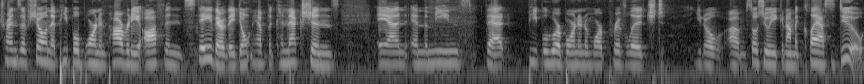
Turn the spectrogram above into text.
Trends have shown that people born in poverty often stay there. They don't have the connections and and the means that people who are born in a more privileged you know um, socioeconomic class do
